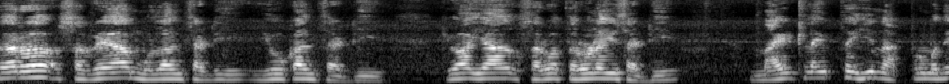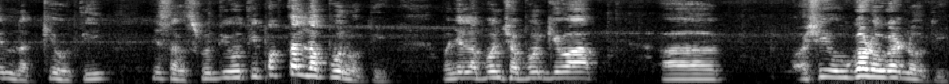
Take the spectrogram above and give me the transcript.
तर सगळ्या मुलांसाठी युवकांसाठी किंवा या सर्व तरुणाईसाठी नाईट लाईफ तर ही नागपूरमध्ये नक्की होती. ही संस्कृती होती फक्त लपून होती. म्हणजे लपून छपून किंवा अशी उघड उघड नव्हती.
